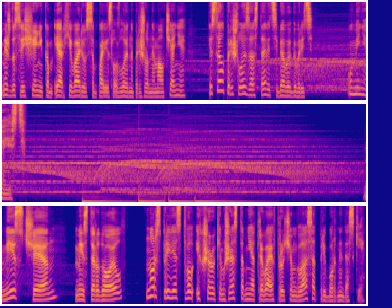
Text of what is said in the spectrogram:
Между священником и архивариусом повисло злое напряженное молчание, и Сэл пришлось заставить себя выговорить. «У меня есть». «Мисс Чен, мистер Дойл». Норс приветствовал их широким жестом, не отрывая, впрочем, глаз от приборной доски.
